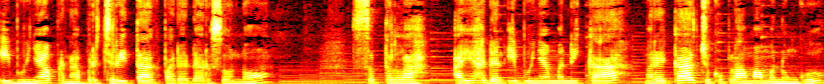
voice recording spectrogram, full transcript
Ibunya pernah bercerita kepada Darsono setelah ayah dan ibunya menikah, mereka cukup lama menunggu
